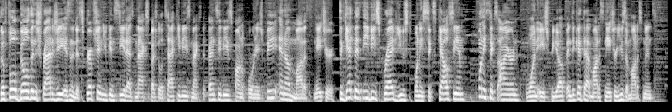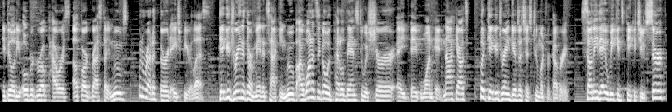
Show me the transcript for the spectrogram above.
The full build and strategy is in the description. You can see it has max special attack EVs, max defense EVs, final 4 in HP, and a modest nature. To get this EV spread, use 26 calcium, 26 iron, 1 HP up, and to get that modest nature, use a modest mint. The ability Overgrow powers up our grass type moves when we're at a third HP or less. Giga Drain is our main attacking move. I wanted to go with Petal Dance to assure a big one-hit knockout, but Giga Drain gives us just too much recovery. Sunny Day weakens Pikachu's Surf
